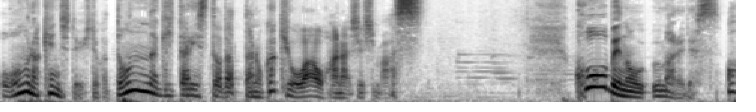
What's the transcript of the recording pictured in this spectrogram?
大村憲司という人がどんなギタリストだったのか今日はお話しします。神戸の生まれです。あ、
